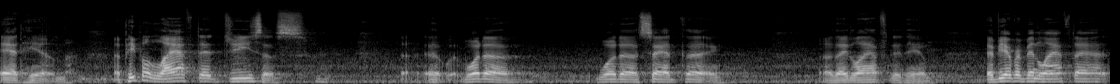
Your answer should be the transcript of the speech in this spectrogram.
at him. Uh, people laughed at Jesus. Uh, uh, what, a, what a sad thing. Uh, they laughed at him. Have you ever been laughed at?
